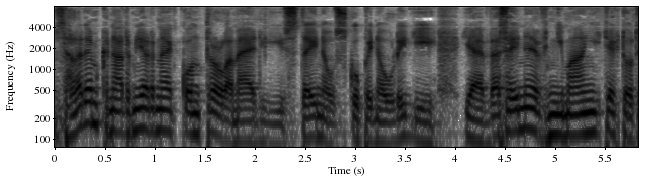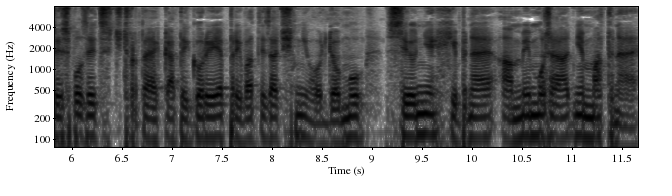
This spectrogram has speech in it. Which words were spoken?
Vzhledem k nadměrné kontrole médií stejnou skupinou lidí je veřejné vnímání těchto dispozic čtvrté kategorie privatizačního domu silně chybné a mimořádně matné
